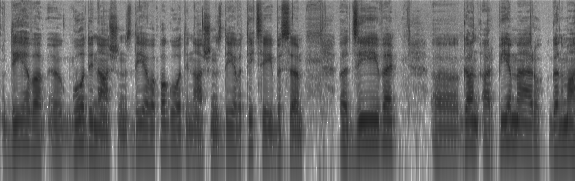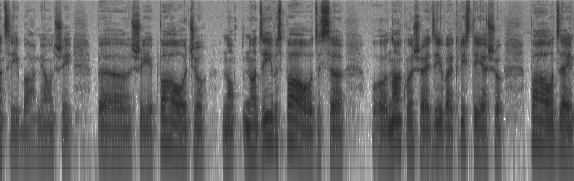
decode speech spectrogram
Dieva eh, godināšanas, Dieva pagodināšanas, Dieva ticības eh, dzīve, eh, gan ar piemēru, gan mācībām. Ja, un šī, šī paudžu, no, no dzīves paudzes nākošai dzīvai kristiešu paudzei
